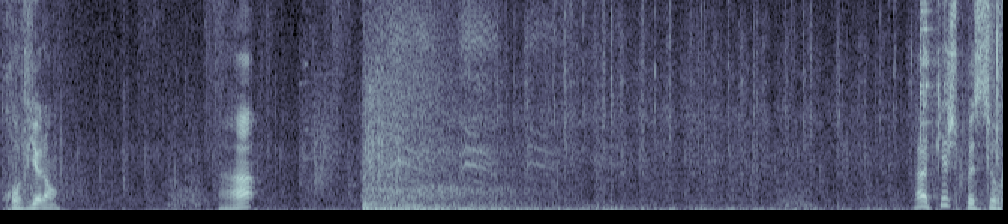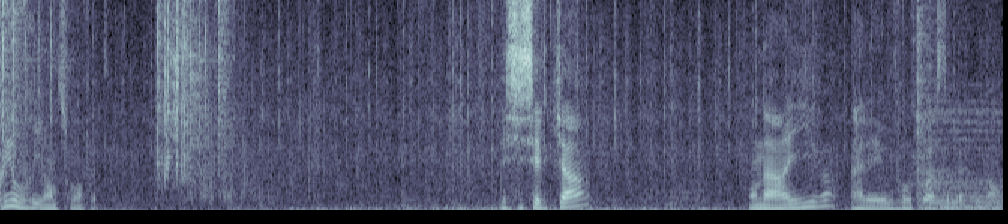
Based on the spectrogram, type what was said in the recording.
Trop violent. Ah. Ah, le piège peut se réouvrir en dessous en fait. Et si c'est le cas, on arrive... Allez, ouvre-toi s'il te plaît. Non.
